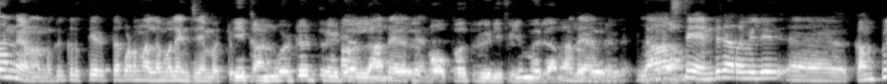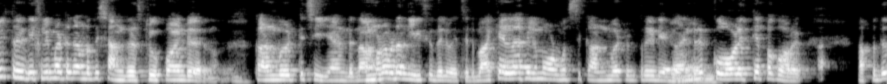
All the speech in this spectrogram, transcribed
തന്നെയാണ്. നമുക്ക് കൃത്യമായിട്ട് പടം നല്ലപോലെ എൻജോയ് ചെയ്യാൻ പറ്റും. ഈ കൺവേർട്ടഡ് ത്രീ ഡി അതെ. പ്രോപ്പർ ത്രീ ഡി ഫിലിം അതെ അതെ ലാസ്റ്റ് എന്റെ ഒരു അറിവിൽ കംപ്ലീറ്റ് ത്രീ ഡി ഫിലിം ആയിട്ട് കണ്ടത് ശങ്കേഴ്സ് ടു പോയിന്റ് ആയിരുന്നു. കൺവേർട്ട് ചെയ്യാണ്ട്. നമ്മുടെ ഇവിടെ റിലീസ് ചെയ്തതിൽ വെച്ചിട്ട്. ബാക്കി എല്ലാ film almost converted three D ആയിരുന്നു. അതിന്റെ ഒരു ക്വാളിറ്റി അപ്പൊ കുറയും. അപ്പൊ ഇത്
